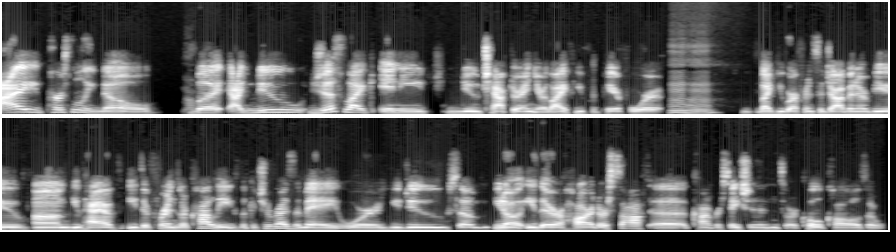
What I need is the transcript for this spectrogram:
i personally know no. But I knew just like any new chapter in your life, you prepare for it. Mm-hmm like you reference a job interview, um, you have either friends or colleagues look at your resume, or you do some, you know, either hard or soft uh, conversations or cold calls or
